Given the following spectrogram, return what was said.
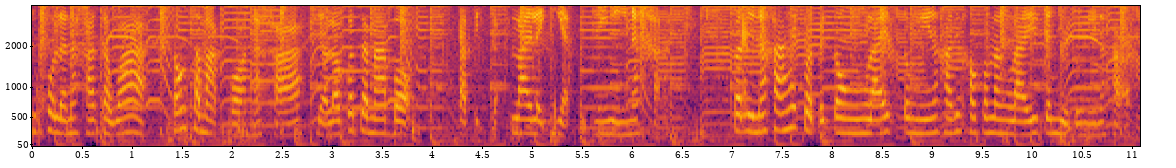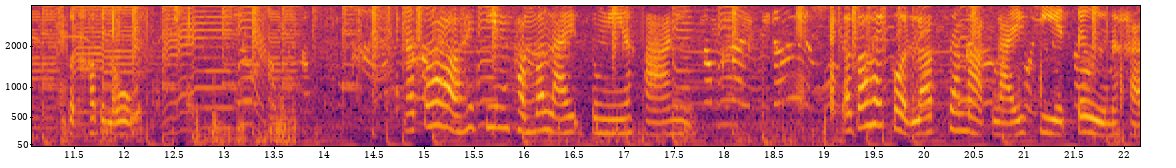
ทุกคนแล้วนะคะ แต่ว่าต้องสมัครก่อนนะคะ เดี๋ยวเราก็จะมาบอก กติการายละเอียดในนี้นะคะก่อนอื่นนะคะให้กดไปตรงไลฟ์ตรงนี้นะคะ ที่เขากำลังไลฟ์กันอยู่ตรงนี้นะคะ กดเข้าไปโหลด แล้วก็ให้จิ้มคำว่าไลฟ์ตรงนี้นะคะนี่ แล้วก็ให้กดรับสมัครไลฟ์ครีเอเตอร์นะคะ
